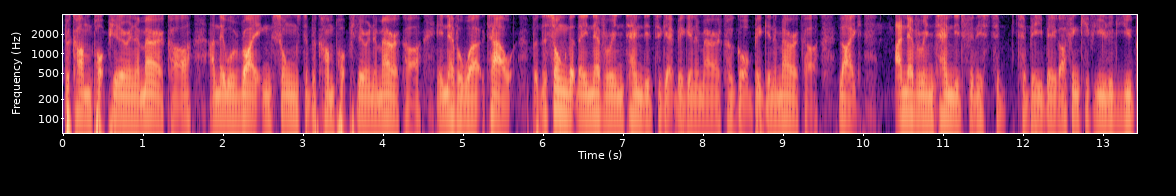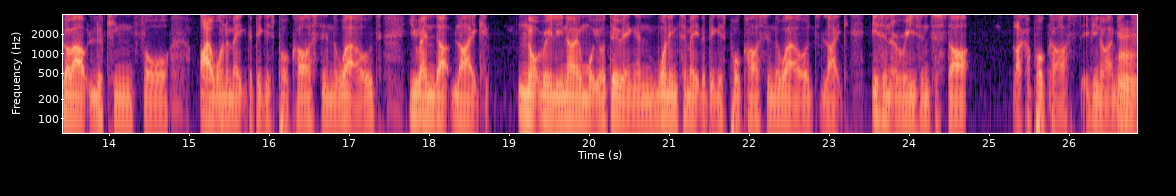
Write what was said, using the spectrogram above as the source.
become popular in America and they were writing songs to become popular in America, it never worked out. But the song that they never intended to get big in America got big in America. Like I never intended for this to, to be big. I think if you you go out looking for I want to make the biggest podcast in the world, you end up like not really knowing what you're doing and wanting to make the biggest podcast in the world like isn't a reason to start like a podcast if you know what i mean. Mm.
